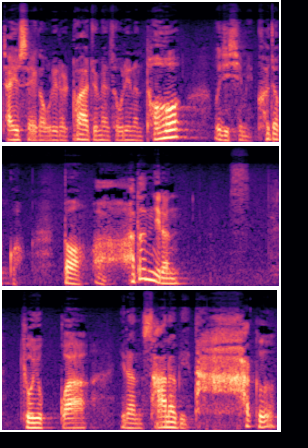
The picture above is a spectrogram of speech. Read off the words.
자유세가 우리를 도와주면서 우리는 더 의지심이 커졌고 또 모든 이런 교육과 이런 산업이 다 그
